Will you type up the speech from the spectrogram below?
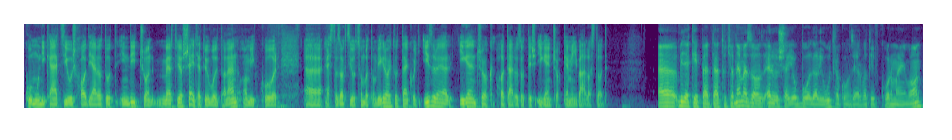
kommunikációs hadjáratot indítson? Mert ugye sejthető volt talán, amikor ezt az akciót szombaton végrehajtották, hogy Izrael igencsak határozott és igencsak kemény választ ad. E, mindenképpen, tehát hogyha nem ez az erősen jobboldali, ultrakonzervatív kormány van,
